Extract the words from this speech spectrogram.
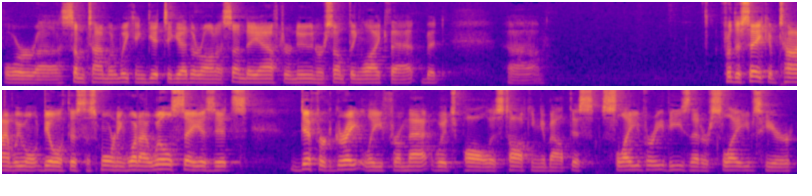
or uh, sometime when we can get together on a Sunday afternoon or something like that. But uh, for the sake of time, we won't deal with this this morning. What I will say is it's differed greatly from that which Paul is talking about this slavery, these that are slaves here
